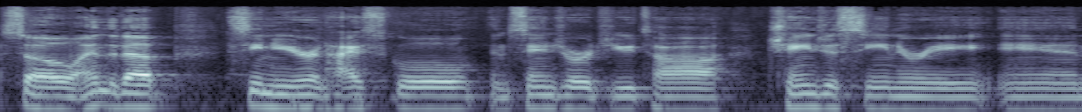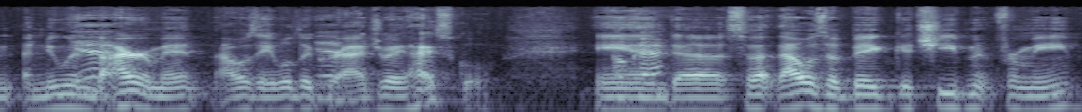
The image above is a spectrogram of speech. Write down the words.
So I ended up senior year in high school in St. George, Utah, change of scenery and a new yeah. environment. I was able to yeah. graduate high school. And okay. uh, so that, that, was a big achievement for me.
